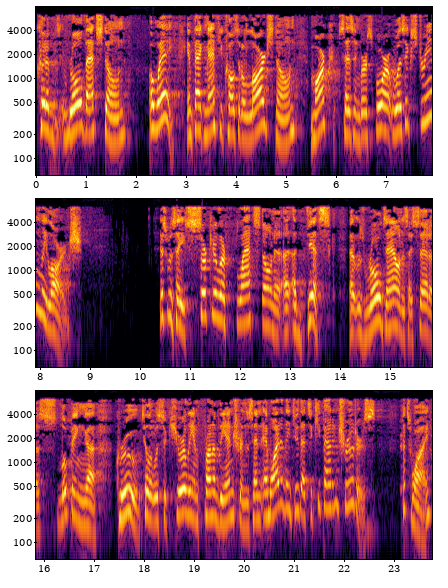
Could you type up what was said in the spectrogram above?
could have rolled that stone away. In fact, Matthew calls it a large stone. Mark says in verse 4 it was extremely large. This was a circular flat stone, a, a disc that was rolled down, as I said, a sloping uh, groove till it was securely in front of the entrance. And, and why did they do that? To keep out intruders. That's why.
